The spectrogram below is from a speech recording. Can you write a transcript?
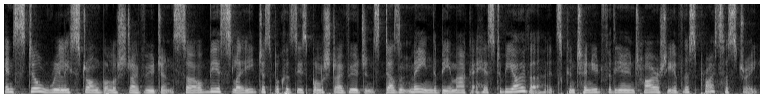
and still really strong bullish divergence. So, obviously, just because there's bullish divergence doesn't mean the bear market has to be over. It's continued for the entirety of this price history.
